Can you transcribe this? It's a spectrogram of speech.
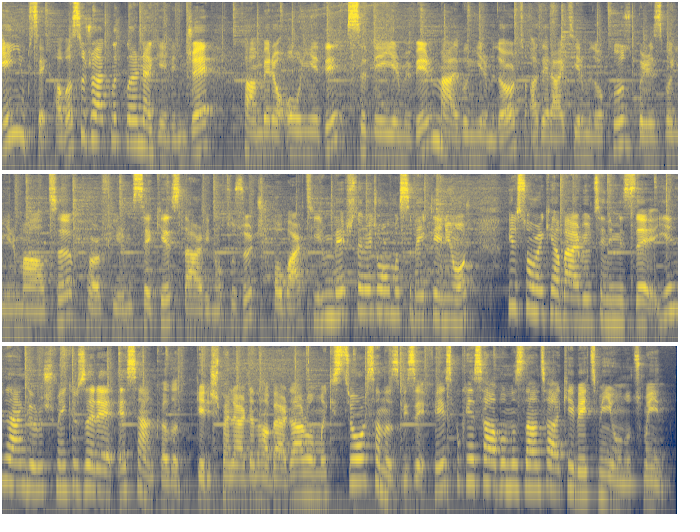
en yüksek hava sıcaklıklarına gelince Canberra 17, Sydney 21, Melbourne 24, Adelaide 29, Brisbane 26, Perth 28, Darwin 33, Hobart 25 derece olması bekleniyor. Bir sonraki haber bültenimizde yeniden görüşmek üzere esen kalın. Gelişmelerden haberdar olmak istiyorsanız bizi Facebook hesabımızdan takip etmeyi unutmayın.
